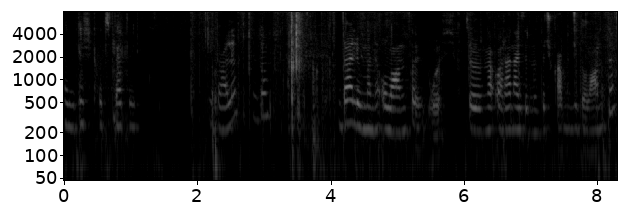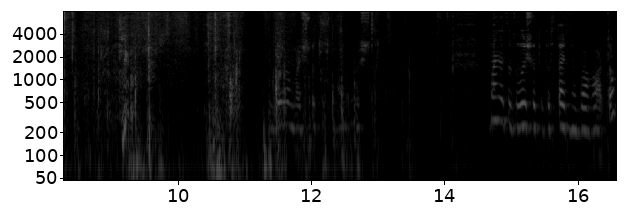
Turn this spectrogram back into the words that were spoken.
на 2025 рік. І далі йду. Далі в мене Оланта. Ось. Це органайзер ниточками від Оланти. Дивимось, що тут у мене вишито. У мене тут вишито достатньо багато.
